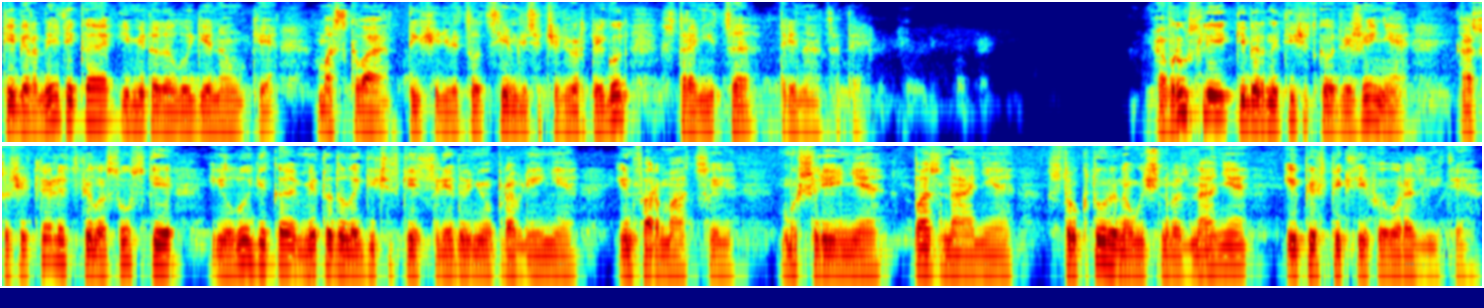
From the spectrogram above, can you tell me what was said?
Кибернетика и методология науки. Москва, 1974 год, страница 13. В русле кибернетического движения осуществлялись философские и логико-методологические исследования управления, информации, мышления, познания, структуры научного знания и перспектив его развития.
